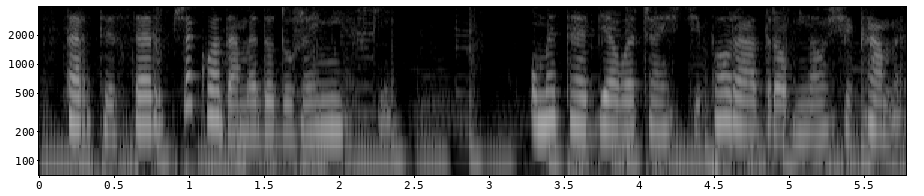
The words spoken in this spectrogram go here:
Starty ser przekładamy do dużej miski. Umyte białe części pora drobno osiekamy.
